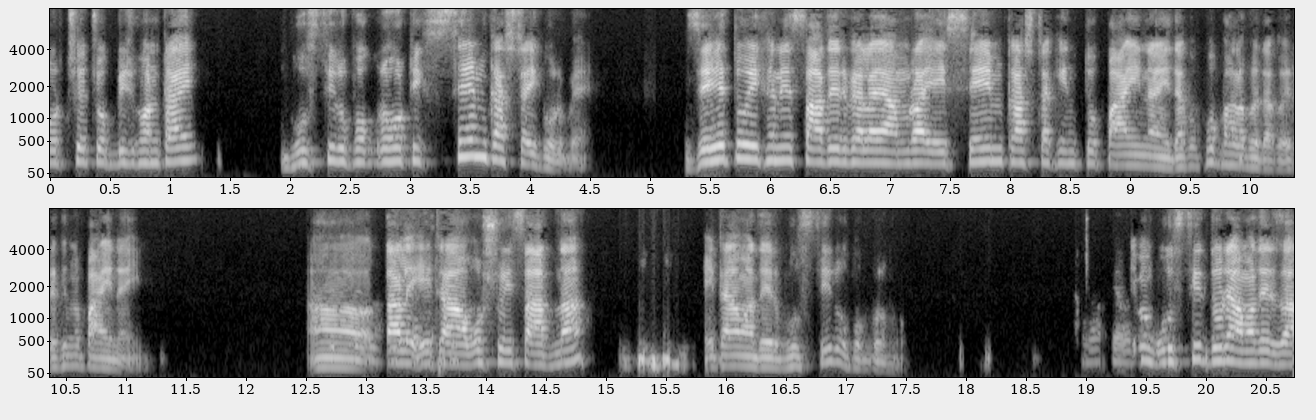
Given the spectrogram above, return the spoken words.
করছে চব্বিশ ঘন্টায়, ভূস্থির উপগ্রহ ঠিক সেম কাজটাই করবে। যেহেতু এখানে চাঁদের বেলায় আমরা এই সেম কাজটা কিন্তু পাই নাই। দেখো, খুব ভালো করে দেখো, এটা কিন্তু পাই নাই। তাহলে এটা অবশ্যই চাঁদ না, এটা আমাদের ভূস্থির উপগ্রহ। এবং ভূস্থির ধরে আমাদের যা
